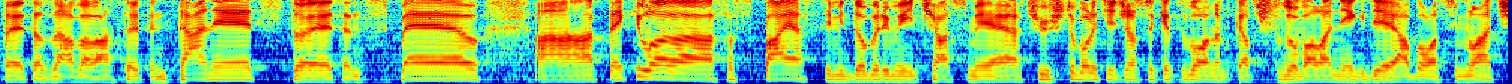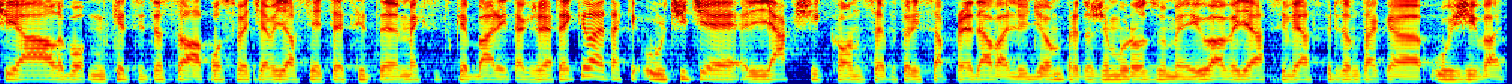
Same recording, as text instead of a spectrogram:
to je tá zábava. To je ten tanec, to je ten spev a tequila sa spája s tými dobrými časmi. Je? Či už to boli tie časy, keď si bola napríklad študovala niekde a bola si mladšia, alebo keď si cestovala po svete a videla si tie mexické bary. Takže tequila je taký určite ľahší koncept, ktorý sa predáva ľuďom, pretože mu rozumejú a vedia si viac pritom tak uh, užívať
